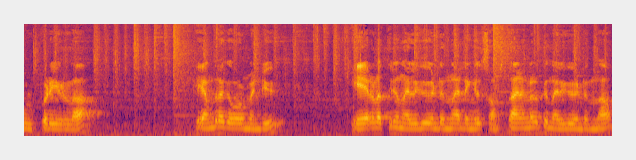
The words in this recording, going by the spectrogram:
ഉൾപ്പെടെയുള്ള കേന്ദ്ര ഗവൺമെന്റ് കേരളത്തിന് നൽകേണ്ടുന്ന അല്ലെങ്കിൽ സംസ്ഥാനങ്ങൾക്ക് നൽകേണ്ടുന്ന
